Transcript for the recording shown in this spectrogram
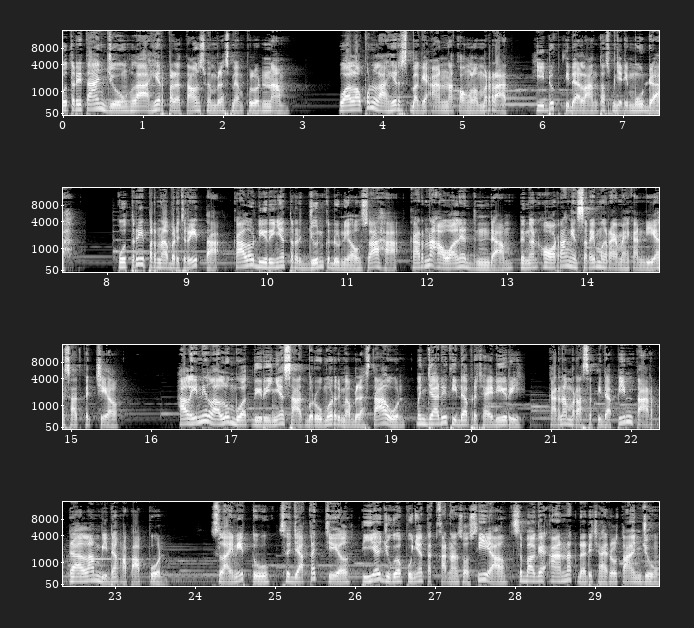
Putri Tanjung lahir pada tahun 1996. Walaupun lahir sebagai anak konglomerat, hidup tidak lantas menjadi mudah. Putri pernah bercerita kalau dirinya terjun ke dunia usaha karena awalnya dendam dengan orang yang sering meremehkan dia saat kecil. Hal ini lalu membuat dirinya saat berumur 15 tahun menjadi tidak percaya diri karena merasa tidak pintar dalam bidang apa pun. Selain itu, sejak kecil dia juga punya tekanan sosial sebagai anak dari Cairul Tanjung,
